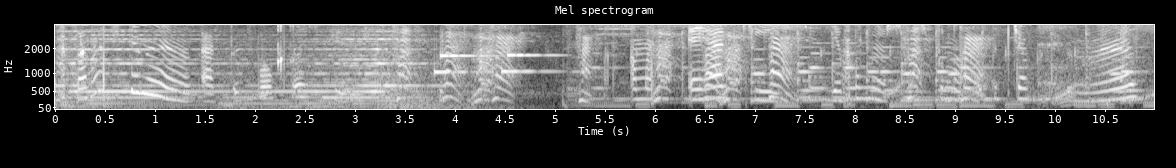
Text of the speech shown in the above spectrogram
Buradan açtınız. Artık Bob özgür. Ama eğer ki siz yapamıyorsunuz bunu atacaksınız.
